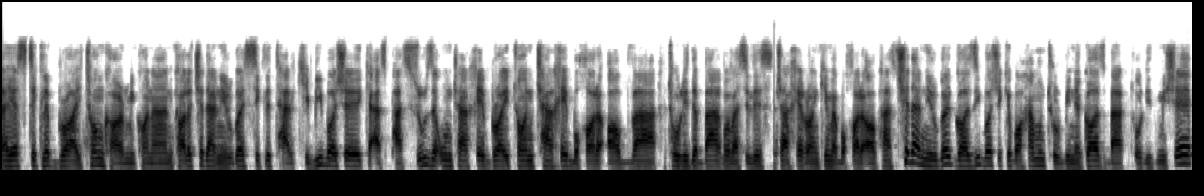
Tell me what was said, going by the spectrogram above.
یا سیکل برایتون کار می‌کنن که حالا چه در نیروگاه سیکل ترکیبی باشه که از پسسوز اون چرخه برایتون چرخه بخار آب و تولید برق به وسیله چرخه رانکین و بخار آب هست چه در نیروگاه گازی باشه که با همون توربین گاز برق تولید میشه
